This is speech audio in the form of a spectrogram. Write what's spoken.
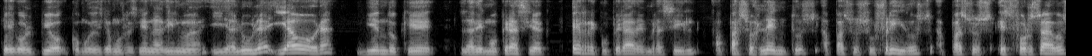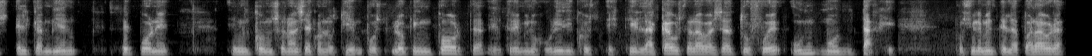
que golpeó, como decíamos recién, a Dilma y a Lula, y ahora, viendo que la democracia es recuperada en Brasil a pasos lentos, a pasos sufridos, a pasos esforzados, él también se pone en consonancia con los tiempos. Lo que importa en términos jurídicos es que la causa Lavallato fue un montaje, posiblemente la palabra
